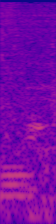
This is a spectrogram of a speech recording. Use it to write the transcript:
Yeah.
